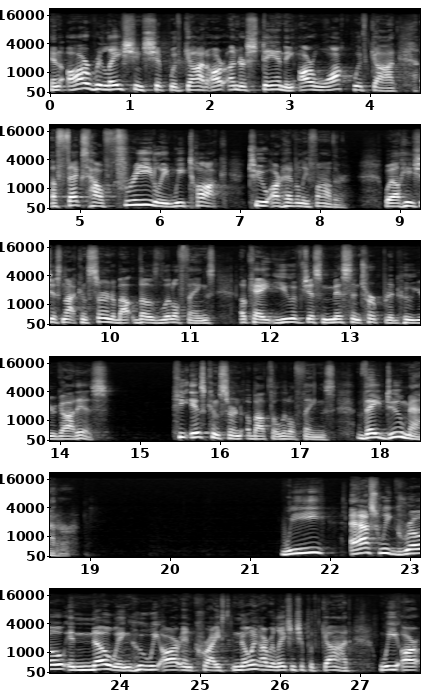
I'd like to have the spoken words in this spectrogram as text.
And our relationship with God, our understanding, our walk with God affects how freely we talk to our Heavenly Father. Well, He's just not concerned about those little things. Okay, you have just misinterpreted who your God is. He is concerned about the little things, they do matter. We, as we grow in knowing who we are in Christ, knowing our relationship with God, we are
